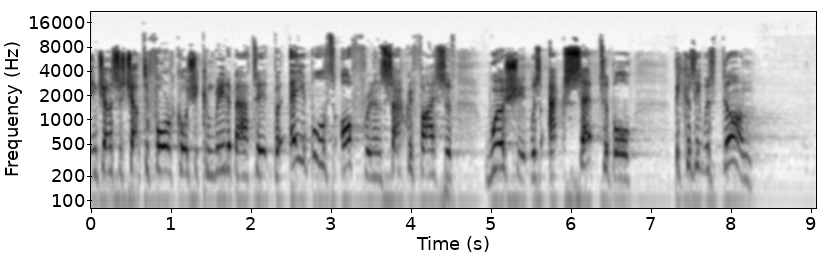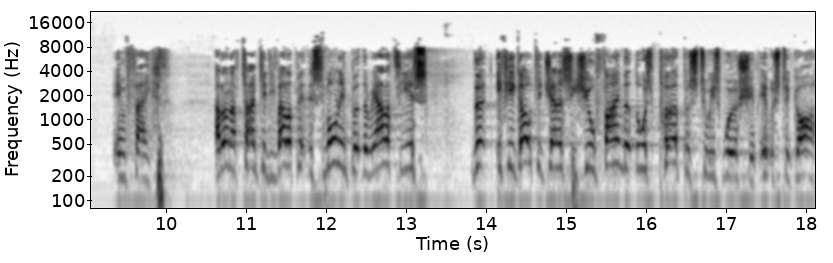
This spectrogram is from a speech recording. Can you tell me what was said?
in Genesis chapter 4, of course, you can read about it. But Abel's offering and sacrifice of worship was acceptable because it was done in faith. I don't have time to develop it this morning, but the reality is that if you go to Genesis, you'll find that there was purpose to his worship. It was to God.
